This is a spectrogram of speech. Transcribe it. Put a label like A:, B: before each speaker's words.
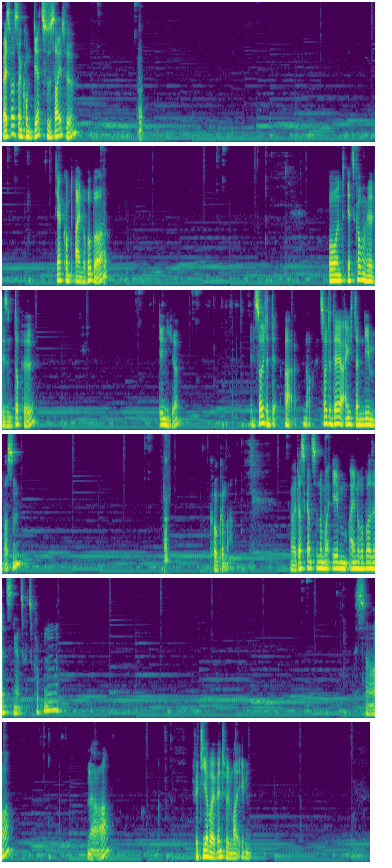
A: Weißt du was, dann kommt der zur Seite. Der kommt einen rüber. Und jetzt kaufen wir wieder diesen Doppel. Den hier. Jetzt sollte der, ah, genau. Jetzt sollte der ja eigentlich daneben passen. Guck mal. Äh, das Ganze nochmal eben ein rübersetzen, ganz kurz gucken. So. Na. Ich würde die aber eventuell mal eben...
